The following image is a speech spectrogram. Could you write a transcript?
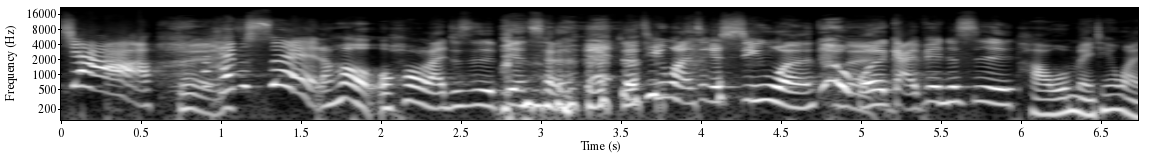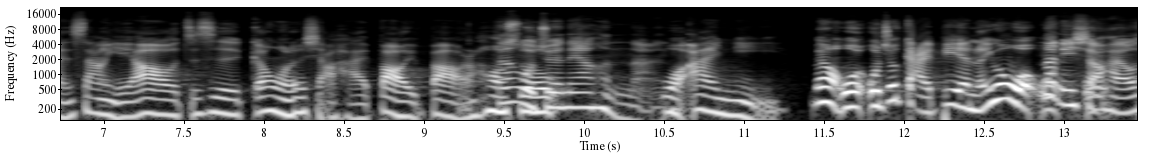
觉，对，还不睡。然后我后来就是变成，就听完这个新闻，我的改变就是，好，我每天晚上也要就是跟我的小孩抱一抱，然后说，我觉得那样很难，我爱你。没有我我就改变了，因为我那你小孩有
